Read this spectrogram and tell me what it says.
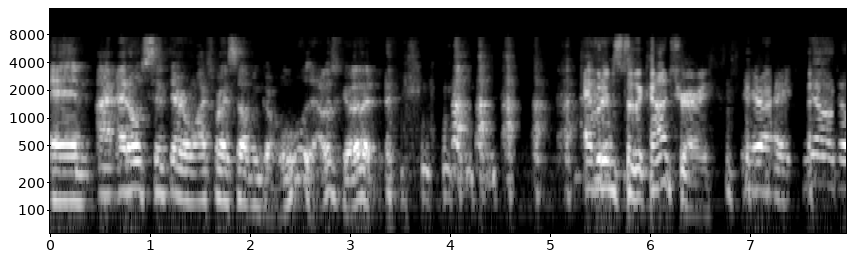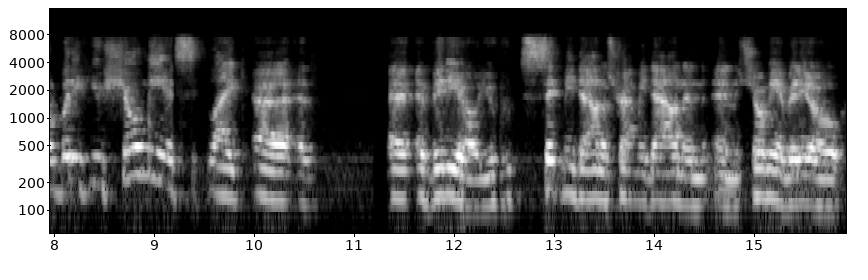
and I, I don't sit there and watch myself and go, "Ooh, that was good." Evidence to the contrary. Right. No, no, but if you show me a like uh, a, a, video, you sit me down and strap me down and and show me a video.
